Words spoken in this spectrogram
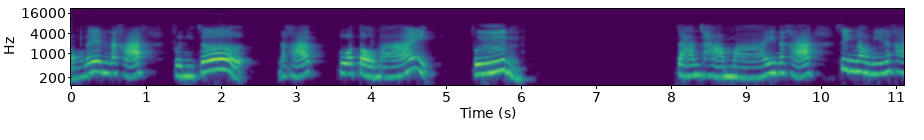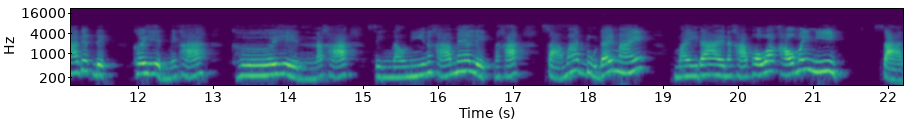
องเล่นนะคะเฟอร์นิเจอร์นะคะ ตัวต่อไม้ ฟืน จานชามไม้นะคะ สิ่งเหล่านี้นะคะเด็กๆเคยเห็นไหมคะ เคยเห็นนะคะ สิ่งเหล่านี้นะคะ แม่เหล็กนะคะ สามารถดูดได้ไหม ไม่ได้นะคะ เพราะว่าเขาไม่มีสาร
